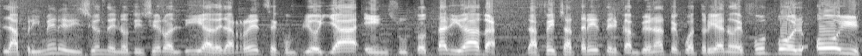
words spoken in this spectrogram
la primera edición del Noticiero al Día de la Red, se cumplió ya en su totalidad la fecha 3 del Campeonato Ecuatoriano de Fútbol. Hoy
